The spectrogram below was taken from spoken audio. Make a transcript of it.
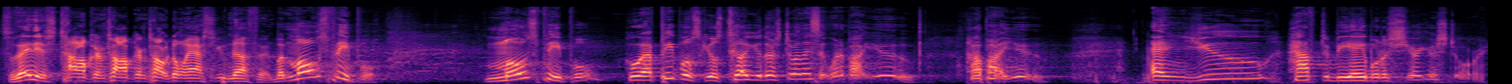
So they just talk and talk and talk, don't ask you nothing. But most people, most people who have people skills tell you their story and they say, What about you? How about you? And you have to be able to share your story.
